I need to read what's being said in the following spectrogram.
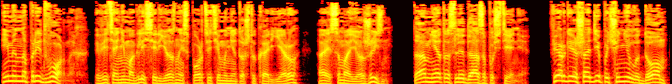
именно придворных, ведь они могли серьезно испортить ему не то что карьеру, а и самую жизнь. Там нет и следа запустения. Фергия Шади починила дом,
